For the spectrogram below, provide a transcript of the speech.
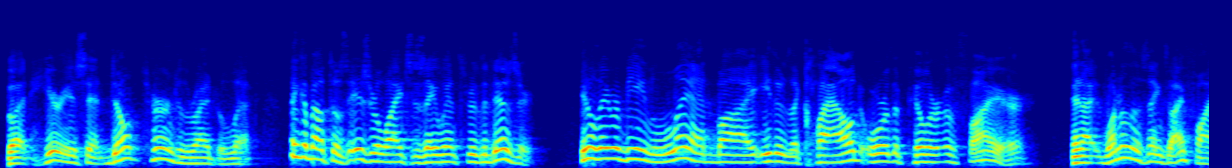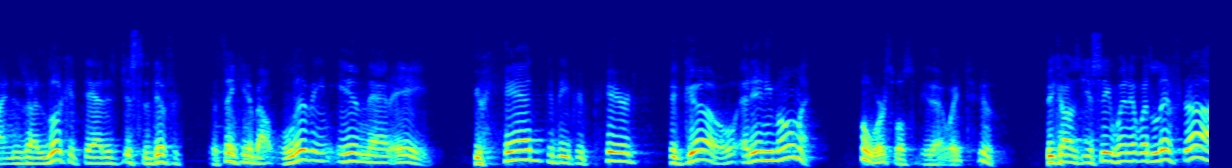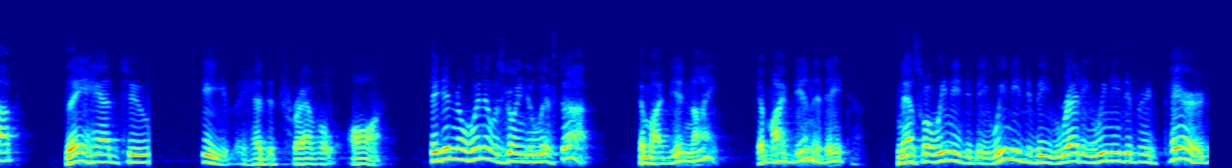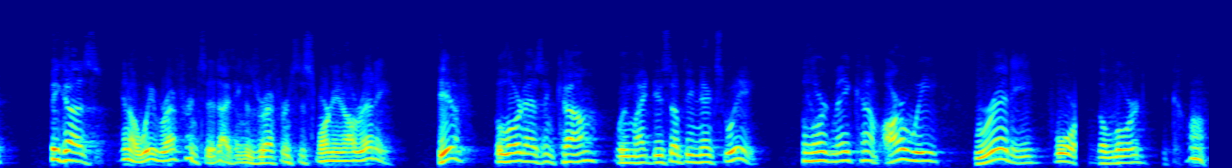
But here he is saying, don't turn to the right or the left. Think about those Israelites as they went through the desert. You know, they were being led by either the cloud or the pillar of fire. And I, one of the things I find as I look at that is just the difficulty of thinking about living in that age. You had to be prepared to go at any moment. Well, we're supposed to be that way too. Because you see, when it would lift up, they had to leave. They had to travel on. They didn't know when it was going to lift up. It might be at night. It might be in the daytime. And that's what we need to be. We need to be ready. We need to be prepared because, you know, we reference it. I think it was referenced this morning already. If the Lord hasn't come, we might do something next week. The Lord may come. Are we ready for the Lord to come?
